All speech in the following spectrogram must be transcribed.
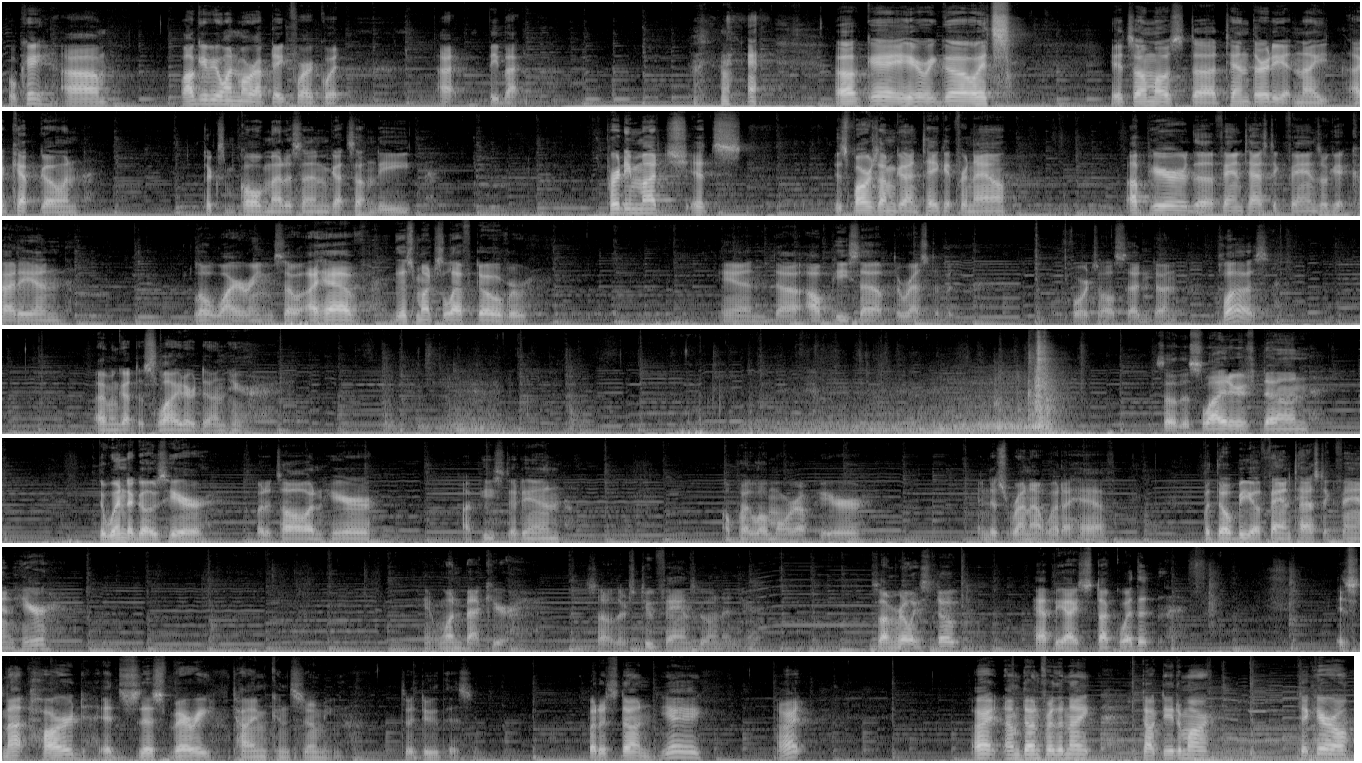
Okay. Um, well, I'll give you one more update before I quit. All right. Be back. okay, here we go. It's it's almost uh, 10:30 at night. I kept going. Took some cold medicine. Got something to eat pretty much it's as far as I'm going to take it for now. Up here, the fantastic fans will get cut in, little wiring. So I have this much left over, and uh, I'll piece out the rest of it before it's all said and done. Plus, I haven't got the slider done here. So the slider's done. The window goes here, but it's all in here. I pieced it in. I'll put a little more up here and just run out what I have. But there'll be a fantastic fan here and one back here. So there's two fans going in here. So I'm really stoked. Happy I stuck with it. It's not hard, it's just very time consuming to do this. But it's done. Yay! Alright. Alright, I'm done for the night. Talk to you tomorrow. Take care, all.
